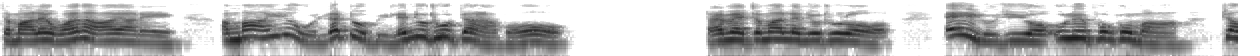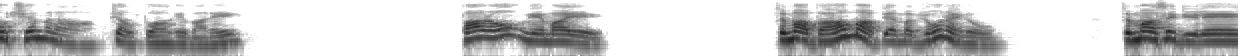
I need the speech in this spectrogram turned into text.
ကျမလည်းဝမ်းသာအားရနဲ့အမကြီးတို့ကိုလက်တို့ပြီးလက်ညှိုးထိုးပြတာပေါ့ဒါပေမဲ့ကျမလက်ညှိုးထိုးတော့အဲ့ဒီလူကြီးရောဦးလေးဖိုးကုန်းမှာပျောက်ချင်းမလားပျောက်သွားခဲ့ပါတယ် ဘာတော့ငယ်မရဲ့ကျမဘာမှပြန်မပြောနိုင်တော့ဘူးကျမစိတ်တွေလည်း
